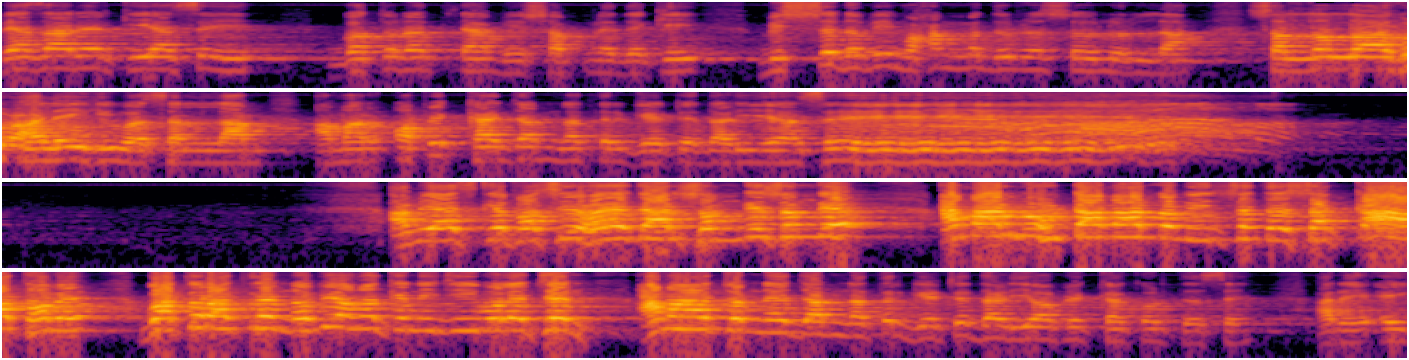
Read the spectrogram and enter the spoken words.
বেজারের কি আছে? গত আমি স্বপ্নে দেখি বিশ্ব মোহাম্মদুর রসুল্লাহ সাল্লু আলহি ওয়াসাল্লাম আমার অপেক্ষায় জান্নাতের গেটে দাঁড়িয়ে আছে। আমি আজকে ফাঁসি হয়ে যাওয়ার সঙ্গে সঙ্গে আমার রুহটা আমার নবীর সাথে সাক্ষাৎ হবে। গত রাত্রে নবী আমাকে নিজেই বলেছেন, আমার জন্য জান্নাতের গেটে দাঁড়িয়ে অপেক্ষা করতেছে। আরে এই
